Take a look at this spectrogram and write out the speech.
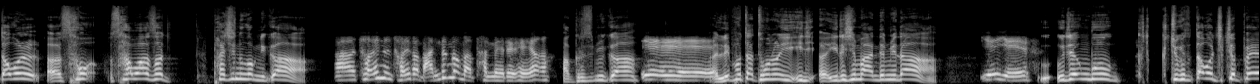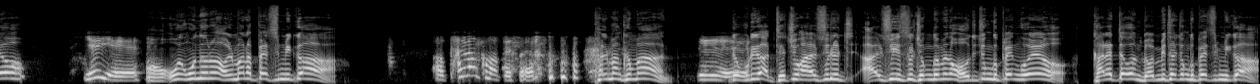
떡을 어, 사, 사와서 파시는 겁니까? 아, 저희는 저희가 만든 것만 판매를 해요. 아 그렇습니까? 예, 예, 아, 리포터 톤을 이, 어, 잃으시면 안 됩니다. 예, 예. 의- 의정부 그- 그쪽에서 떡을 직접 빼요? 예, 예. 어, 오, 오늘은 얼마나 뺐습니까? 어, 8만큼만 뺐어요. 팔만큼만. 예. 그러니까 우리가 대충 알 수, 알수 있을 정도면 어디 정도 뺀 거예요? 가래떡은 몇 미터 정도 뺐습니까?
